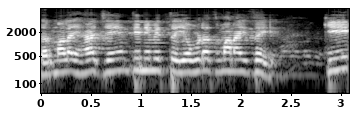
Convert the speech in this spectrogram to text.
तर मला ह्या जयंतीनिमित्त एवढंच म्हणायचंय. की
